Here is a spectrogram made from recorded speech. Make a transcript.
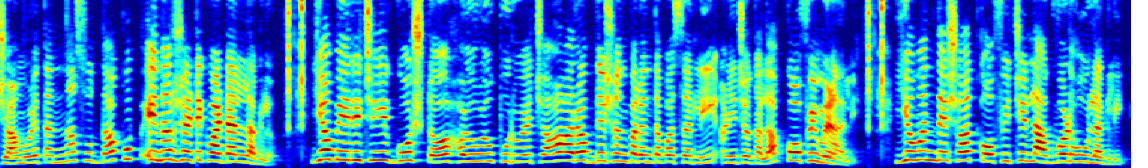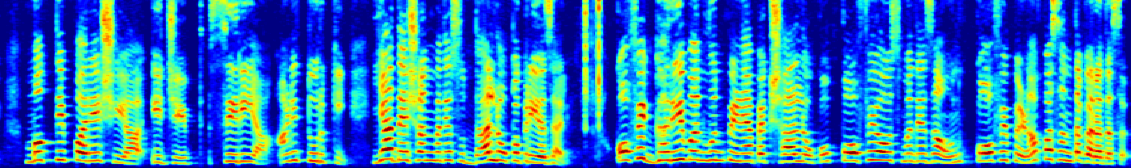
ज्यामुळे त्यांना सुद्धा खूप एनर्जेटिक वाटायला लागलं. या बेरीची ही गोष्ट हळूहळू पूर्वेच्या अरब देशांपर्यंत पसरली आणि जगाला कॉफी मिळाली. यमन देशात कॉफीची लागवड होऊ लागली. मग ती परेशिया इजिप्त सिरिया आणि तुर्की या देशांमध्ये सुद्धा लोकप्रिय झाली. कॉफी घरी बनवून पिण्यापेक्षा लोक कॉफी हाऊसमध्ये जाऊन कॉफी पिणं पसंत करत असत.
